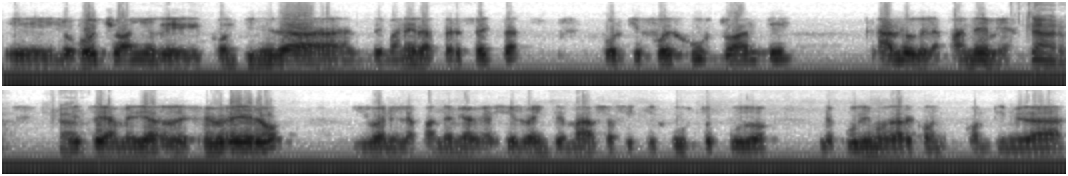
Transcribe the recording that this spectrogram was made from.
eh, los ocho años de continuidad de manera perfecta, porque fue justo antes, Carlos, de la pandemia. Claro, claro. Este a mediados de febrero, y bueno, y la pandemia había sido el 20 de marzo, así que justo pudo le pudimos dar con, continuidad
